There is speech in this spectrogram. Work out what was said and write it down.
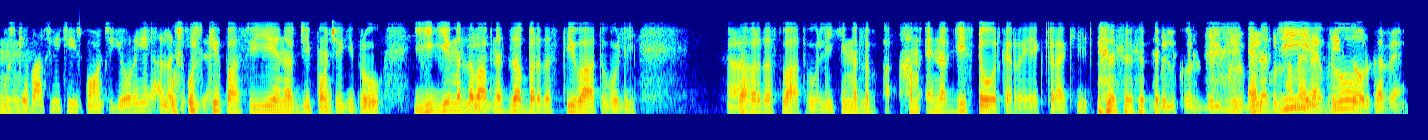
उसके हम्म। पास भी चीज़ पहुंचेगी और ये अलग उस उसके पास भी ये एनर्जी पहुंचेगी ब्रो ये ये मतलब हम्म। आपने ज़बरदस्ती बात बोली। हाँ, ज़बरदस्त बात बोली कि मतलब हम एनर्जी स्टोर कर रहे हैं एक तरह की। बिल्कुल बिल्कुल बिल्कुल। एनर्जी स्टोर कर रहे हैं।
